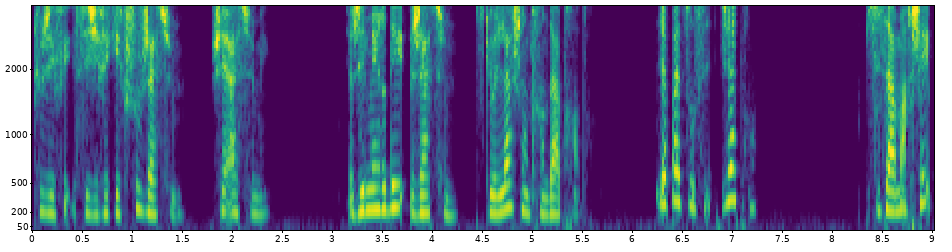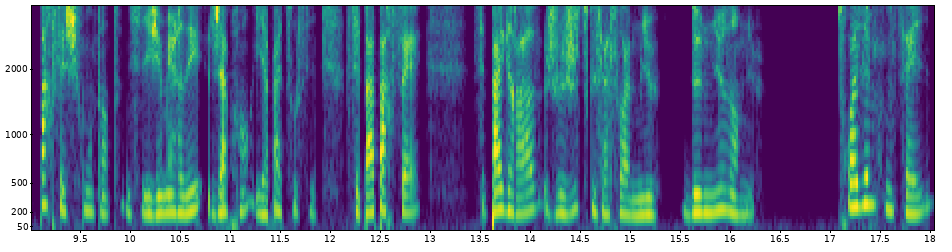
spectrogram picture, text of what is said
que j'ai fait. Si j'ai fait quelque chose, j'assume. J'ai assumé. J'ai merdé, j'assume parce que là je suis en train d'apprendre. Il y a pas de souci, j'apprends. Si ça a marché, parfait, je suis contente. Mais si j'ai merdé, j'apprends, il n'y a pas de souci. C'est pas parfait, c'est pas grave, je veux juste que ça soit mieux, de mieux en mieux. Troisième conseil,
